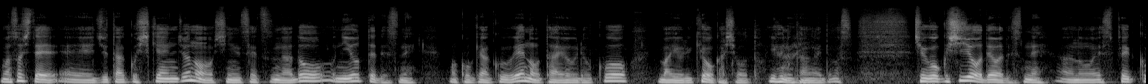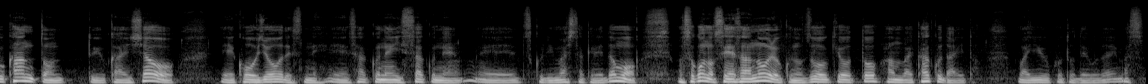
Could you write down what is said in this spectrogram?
まあ、そして、えー、受託試験所の新設などによってですね、まあ、顧客への対応力を、まあ、より強化しようというふうに考えています、はい、中国市場ではですねあのエスペック関東という会社をえー、工場をですね、昨年、一昨年、え、作りましたけれども、そこの生産能力の増強と販売拡大と、まあ、いうことでございます。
